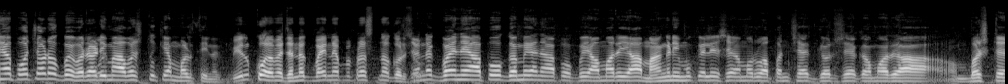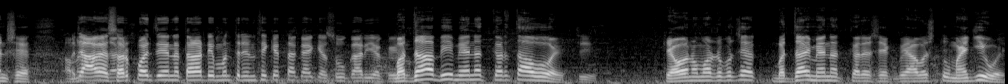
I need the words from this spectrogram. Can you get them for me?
ત્યાં પહોંચાડો કે ભાઈ વરાડીમાં આ વસ્તુ કેમ મળતી નથી? બિલકુલ અમે જનકભાઈને પણ પ્રશ્ન કરશું. જનકભાઈને આપો ગમે એને આપો ભાઈ અમારી આ માંગણી મૂકેલી છે અમારું આ પંચાયત ઘર છે કે અમારું આ બસ સ્ટેન્ડ છે. હવે સરપંચ અને તળાટી મંત્રી નથી કહેતા કાંઈ કે શું કાર્ય? બધા બી મહેનત કરતા હોય. જી. કહેવાનો મતલબ છે બધાય મહેનત કરે છે કે ભાઈ આ વસ્તુ માંગી હોય.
